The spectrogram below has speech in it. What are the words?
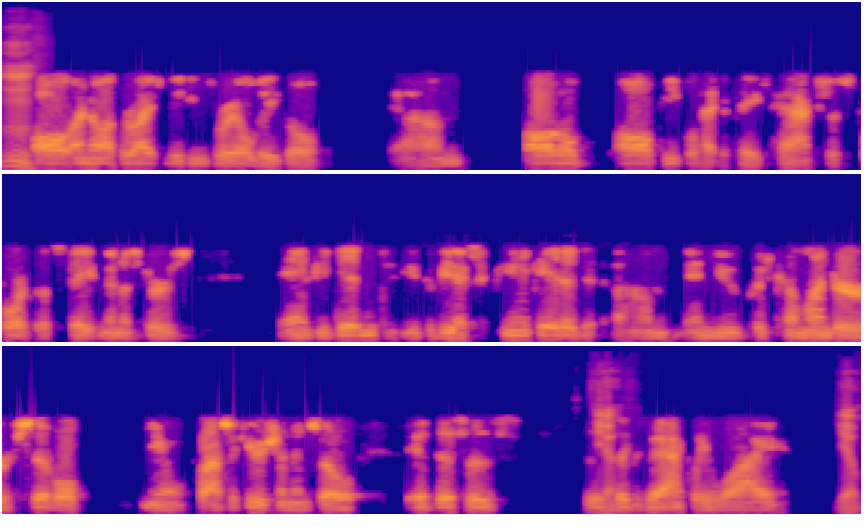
Hmm. All unauthorized meetings were illegal. Um, all all people had to pay taxes for the state ministers, and if you didn't, you could be excommunicated, um, and you could come under civil, you know, prosecution. And so it, this is this yep. is exactly why yep.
